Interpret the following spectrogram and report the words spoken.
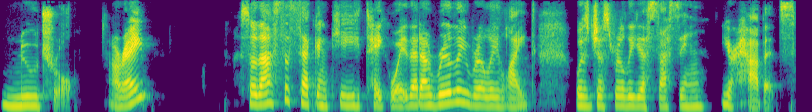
neutral. All right. So that's the second key takeaway that I really, really liked was just really assessing your habits.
